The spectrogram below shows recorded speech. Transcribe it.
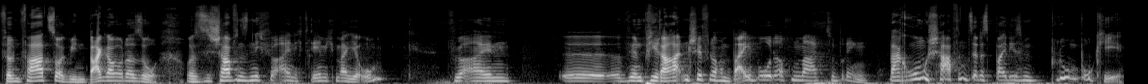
Für ein Fahrzeug wie ein Bagger oder so. Oder sie schaffen es nicht für einen, ich drehe mich mal hier um, für ein, äh, für ein Piratenschiff noch ein Beiboot auf den Markt zu bringen. Warum schaffen sie das bei diesem Blumenbouquet?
